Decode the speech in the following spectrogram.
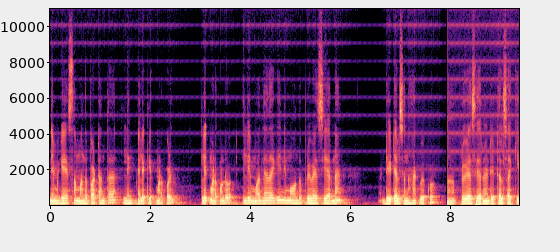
ನಿಮಗೆ ಸಂಬಂಧಪಟ್ಟಂಥ ಲಿಂಕ್ ಮೇಲೆ ಕ್ಲಿಕ್ ಮಾಡ್ಕೊಳ್ಳಿ. ಕ್ಲಿಕ್ ಮಾಡಿಕೊಂಡು ಇಲ್ಲಿ ಮೊದಲನೇದಾಗಿ ನಿಮ್ಮ ಒಂದು ಪ್ರಿವಿಯಸ್ ಇಯರ್ನ ಡೀಟೇಲ್ಸನ್ನು ಹಾಕಬೇಕು. ಪ್ರಿವಿಯಸ್ ಇಯರ್ನ ಡೀಟೇಲ್ಸ್ ಹಾಕಿ,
